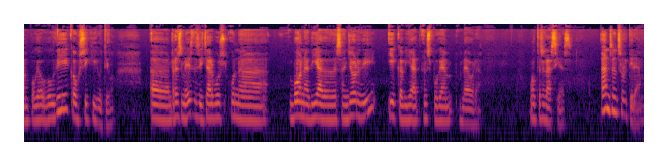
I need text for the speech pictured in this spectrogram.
en pugueu gaudir, que us sigui útil. Eh, res més, desitjar-vos una bona diada de Sant Jordi i que aviat ens puguem veure. Moltes gràcies. Ens en sortirem.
